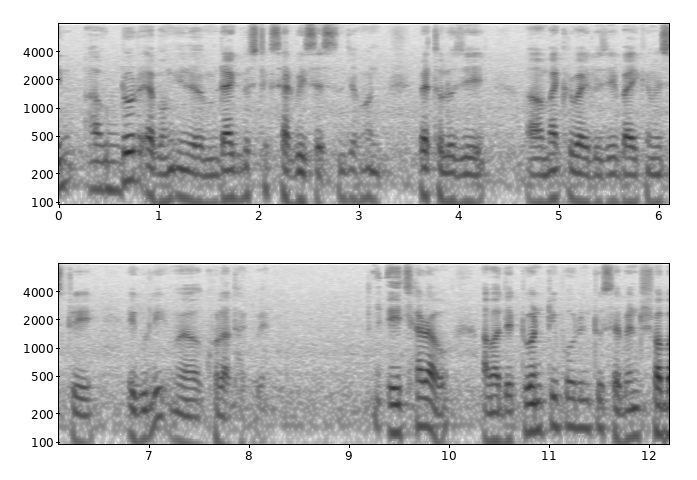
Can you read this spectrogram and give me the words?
দিন আউটডোর এবং ডায়াগনস্টিক সার্ভিসেস যেমন প্যাথোলজি মাইক্রোবায়োলজি বায়োকেমিস্ট্রি এগুলি খোলা থাকবে। এছাড়াও আমাদের টোয়েন্টি ফোর ইন্টু সেভেন সব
